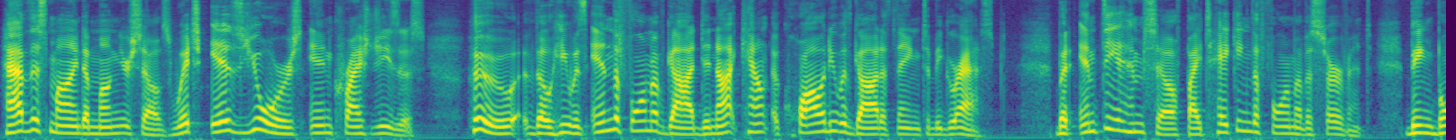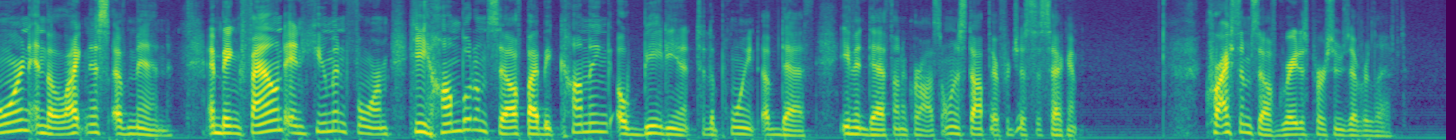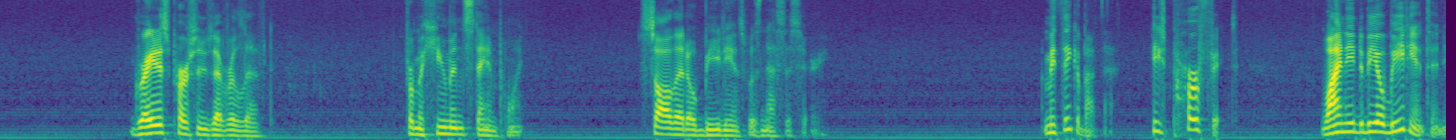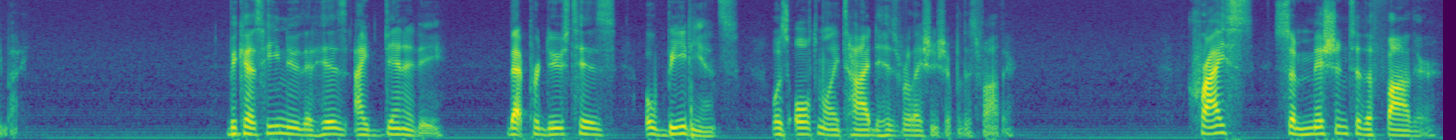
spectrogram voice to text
Have this mind among yourselves, which is yours in Christ Jesus, who, though he was in the form of God, did not count equality with God a thing to be grasped but emptied himself by taking the form of a servant, being born in the likeness of men. And being found in human form, he humbled himself by becoming obedient to the point of death, even death on a cross. I want to stop there for just a second. Christ himself, greatest person who's ever lived. Greatest person who's ever lived. From a human standpoint, saw that obedience was necessary. I mean, think about that. He's perfect. Why need to be obedient to anybody? Because he knew that his identity that produced his obedience was ultimately tied to his relationship with his Father. Christ's submission to the Father,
